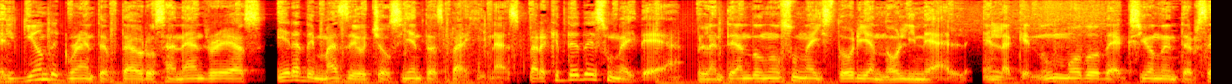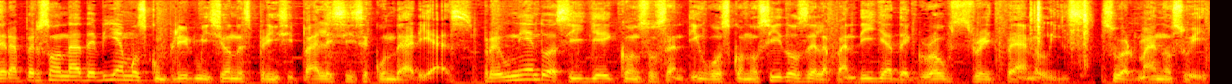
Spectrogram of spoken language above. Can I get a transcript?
El guion de Grand Theft Auto San Andreas era de más de 800 páginas, para que te des una idea, planteándonos una historia no lineal, en la que en un modo de acción en tercera persona debíamos cumplir misiones principales y secundarias, reuniendo a CJ con sus antiguos conocidos de la pandilla de Grove Street Families, su hermano Sweet,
